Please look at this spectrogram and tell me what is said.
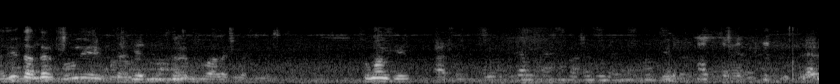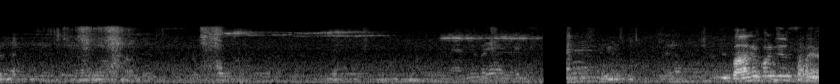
అది అందరు ఫోన్లీ అయిపోయింది వాళ్ళకి సుమన్కి బాగానే పనిచేస్తున్నాయి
